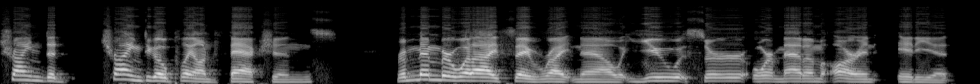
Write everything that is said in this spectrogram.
trying to trying to go play on factions, remember what I say right now. You, sir or madam, are an idiot.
